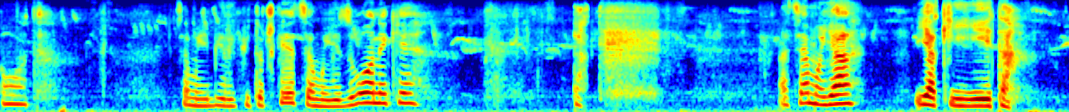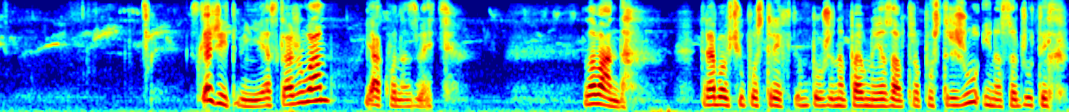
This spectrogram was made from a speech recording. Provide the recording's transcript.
От. Це мої білі квіточки, це мої дзвоники. Так. А це моя якіта. Скажіть мені, я скажу вам, як вона зветься. Лаванда. Треба всю постригти. Ну, то вже, напевно, я завтра пострижу і насаджу тих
